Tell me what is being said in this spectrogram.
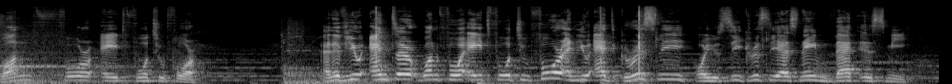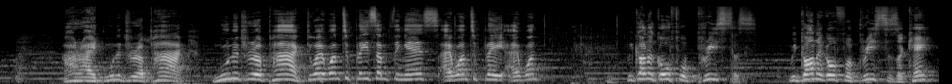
148424. And if you enter 148424 and you add Grizzly, or you see Grizzly as name, that is me. Alright, Munadura Park. Munadura Park. Do I want to play something else? I want to play, I want... We're gonna go for Priestess. We're gonna go for Priestess, okay?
